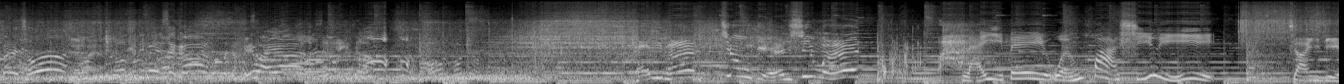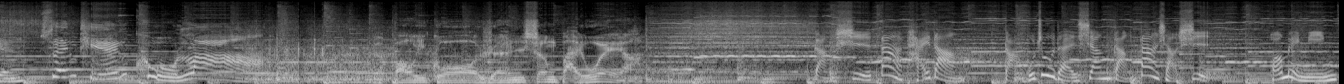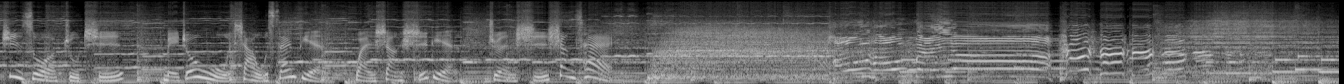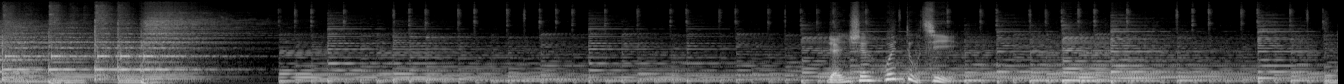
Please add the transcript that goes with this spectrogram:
快来坐啊！有啲咩食啊？几位啊？尝一盘焦点新闻，来一杯文化洗礼，加一点酸甜苦辣，包一锅人生百味啊！港式大排档，挡不住的香港大小事。黄美明制作主持，每周五下午三点、晚上十点准时上菜。好好美呀！人生温度计。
